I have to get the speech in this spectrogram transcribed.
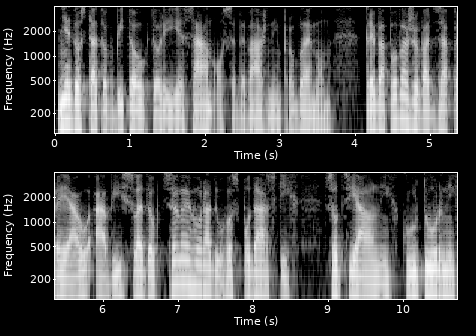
Nedostatok bytov, ktorý je sám o sebe vážnym problémom, treba považovať za prejav a výsledok celého radu hospodárskych, sociálnych, kultúrnych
